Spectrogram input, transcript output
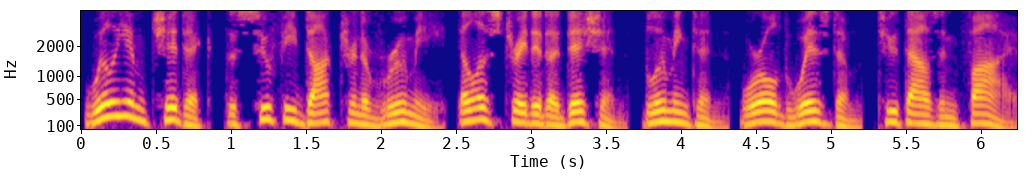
William Chittick, The Sufi Doctrine of Rumi, Illustrated Edition, Bloomington, World Wisdom, 2005.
